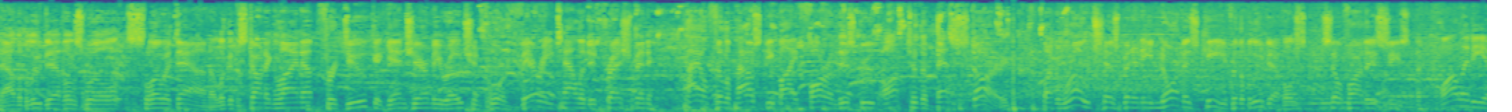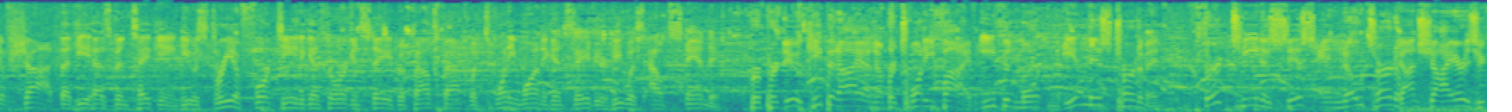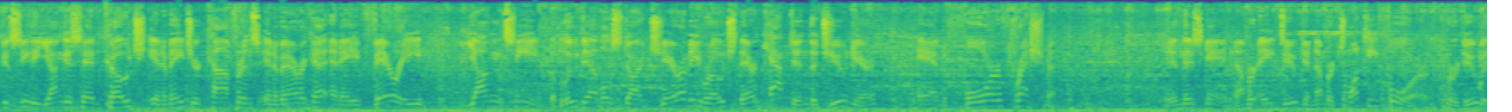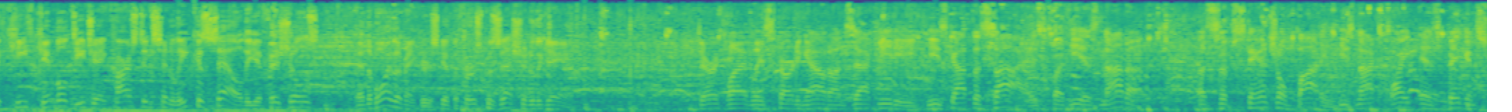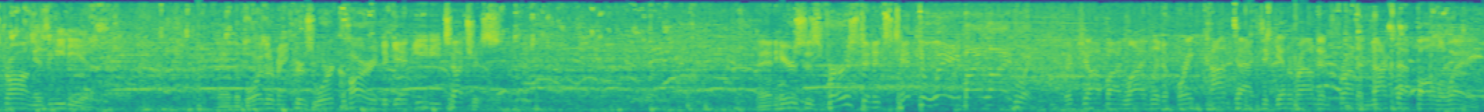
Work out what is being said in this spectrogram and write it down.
Now the Blue Devils will slow it down. A look at the starting lineup for Duke. Again, Jeremy Roach and four very talented freshmen. Kyle Filipowski by far of this group off to the best start. But Roach has been an enormous key for the Blue Devils so far this season. The quality of shot that he has been taking. He was 3 of 14 against Oregon State, but bounced back with 21 against Xavier. He was outstanding. For Purdue, keep an eye on number 25, Ethan Morton. In this tournament, 13 assists and no turnovers. Jon Scheyer, as you can see, the youngest head coach in a major conference in America and a very young team. The Blue Devils start Jeremy Roach, their captain, the junior, and four freshmen in this game. Number 8 Duke and number 24 Purdue with Keith Kimball, DJ Carstensen, Lee Cassell, the officials, and the Boilermakers get the first possession of the game. Dereck Lively starting out on Zach Edey. He's got the size, but he is not a, a substantial body. He's not quite as big and strong as Edey is. And the Boilermakers work hard to get Edey touches. And here's his first, and it's tipped away by Lively. Good job by Lively to break contact, to get around in front and knock that ball away.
